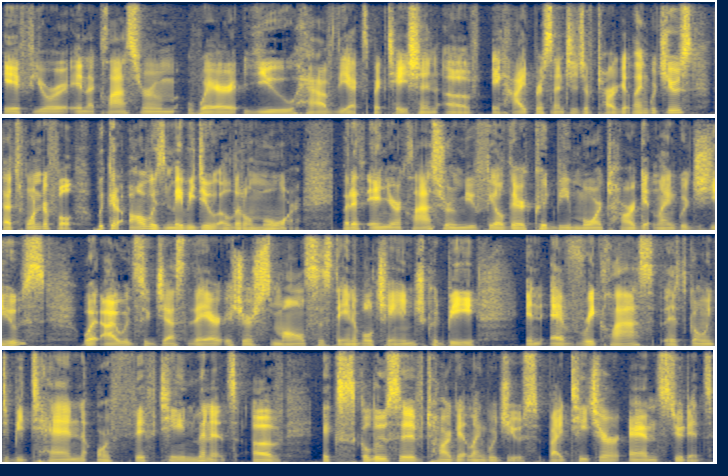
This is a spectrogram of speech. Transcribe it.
if you're in a classroom where you have the expectation of a high percentage of target language use, that's wonderful. We could always maybe do a little more. But if in your classroom you feel there could be more target language use, what I would suggest there is your small sustainable change could be in every class, it's going to be 10 or 15 minutes of exclusive target language use by teacher and students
